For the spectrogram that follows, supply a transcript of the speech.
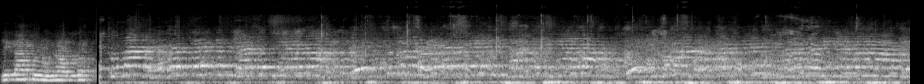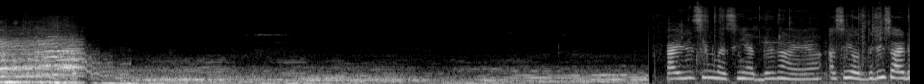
ਜ਼ਿਲ੍ਹਾ ਪ੍ਰੋਗਰਾਮ ਗਾਇਸ ਅਸੀਂ ਮਸੀਂ ਇੱਧਰ ਆਏ ਆ ਅਸੀਂ ਉਧਰਲੀ ਸਾਈਡ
